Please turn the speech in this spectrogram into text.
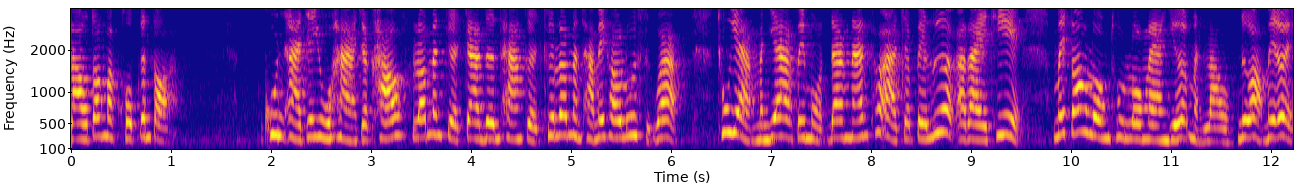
เราต้องมาคบกันต่อ คุณอาจจะอยู่ห่างจากเขาแล้วมันเกิดการเดินทางเกิดขึ้นแล้วมันทำให้เขารู้สึกว่า ทุกอย่างมันยากไปหมดดังนั้นเขาอาจจะไปเลือกอะไรที่ไม่ต้องลงทุนลงแรงเยอะเหมือนเรานึกออกไหมเอ่ย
